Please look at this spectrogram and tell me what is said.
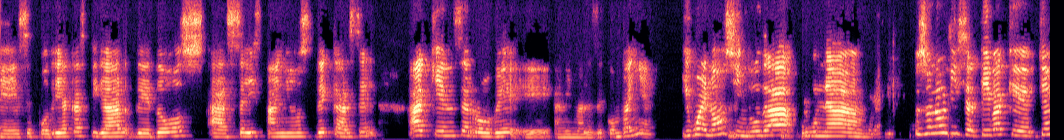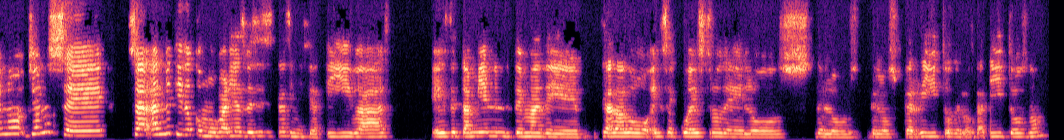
Se podría castigar de dos a seis años de cárcel a quien se robe eh, animales de compañía. Y bueno, sin duda, una, pues una iniciativa que ya no, ya no sé, o sea, han metido como varias veces estas iniciativas, este también el tema de, se ha dado el secuestro de los, de los, de los perritos, de los gatitos, ¿no?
